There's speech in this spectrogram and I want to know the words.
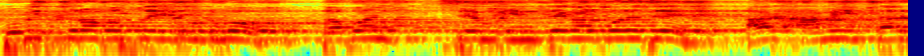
পবিত্র অবস্থায় উঠবো। তখন সে ইন্তেকাল করেছে। আর আমি তার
